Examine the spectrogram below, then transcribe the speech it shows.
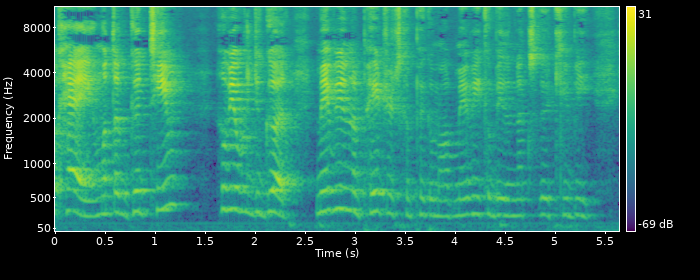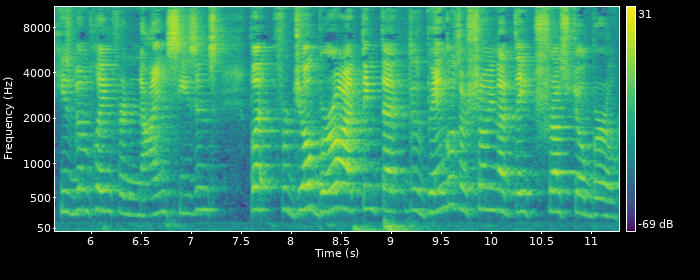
okay. And with a good team, he'll be able to do good. Maybe even the Patriots could pick him up. Maybe he could be the next good QB. He's been playing for nine seasons. But for Joe Burrow, I think that the Bengals are showing that they trust Joe Burrow.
